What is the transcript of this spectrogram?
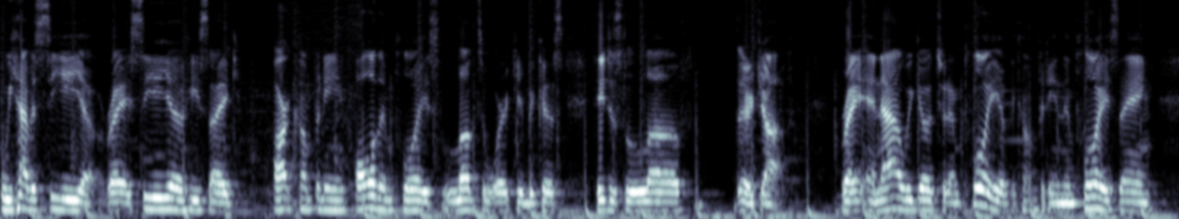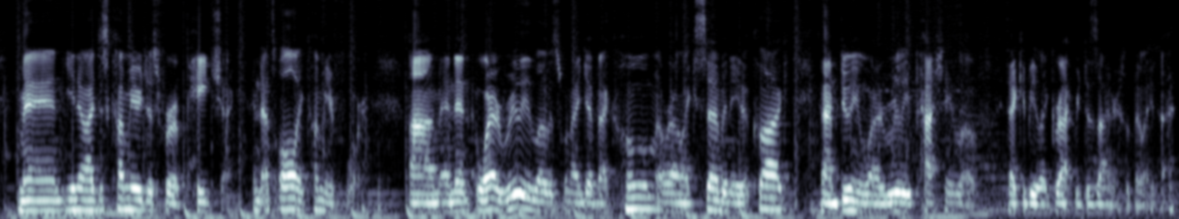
we have a CEO, right? A CEO, he's like, our company, all the employees love to work here because they just love their job, right? And now we go to the employee of the company, and the employee is saying, man, you know, I just come here just for a paycheck, and that's all I come here for. Um, and then what I really love is when I get back home around like seven, eight o'clock, and I'm doing what I really passionately love. That could be like graphic design or something like that,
